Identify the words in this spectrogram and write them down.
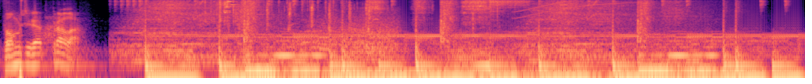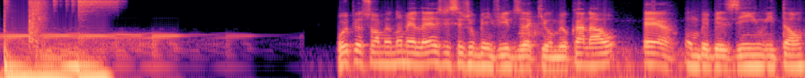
Vamos direto para lá. Oi pessoal, meu nome é Leslie, sejam bem-vindos aqui ao meu canal. É um bebezinho, então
